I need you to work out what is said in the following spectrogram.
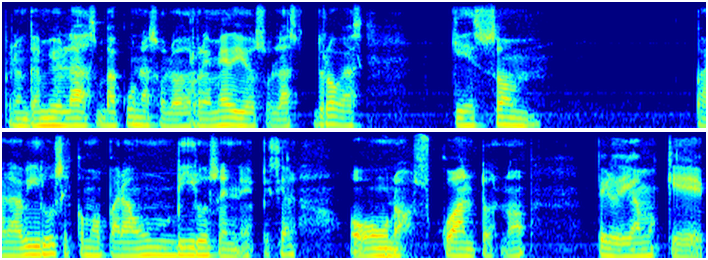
pero en cambio las vacunas o los remedios o las drogas que son para virus es como para un virus en especial o unos cuantos, ¿no? Pero digamos que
